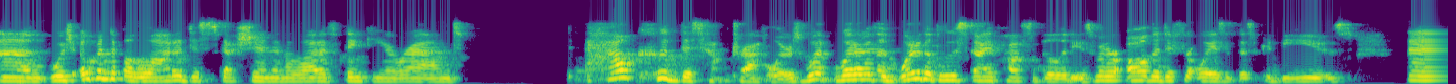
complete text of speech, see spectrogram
um, which opened up a lot of discussion and a lot of thinking around how could this help travelers? What what are the what are the blue sky possibilities? What are all the different ways that this could be used? And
